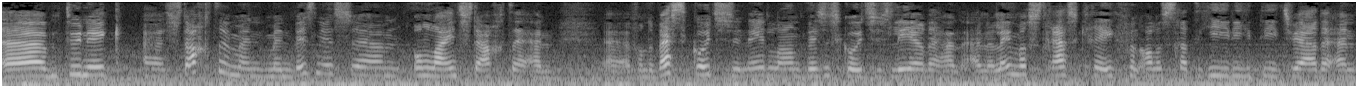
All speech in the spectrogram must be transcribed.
Um, toen ik uh, startte, mijn, mijn business um, online startte en uh, van de beste coaches in Nederland business coaches leerde en, en, alleen maar stress kreeg van alle strategieën die geteacht werden en,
